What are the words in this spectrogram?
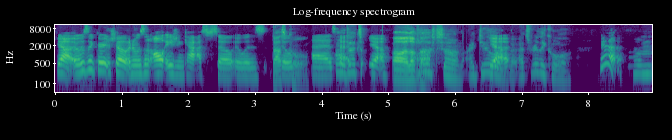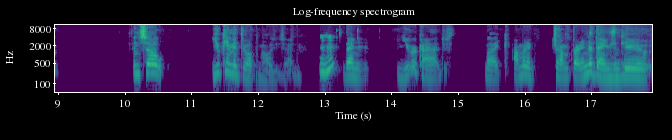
yeah, it was a great show. And it was an all Asian cast. So it was That's dope cool. as Oh, that's yeah. Oh, I love that. awesome. I do Yeah. love that. That's really cool. Yeah. Um, and so you came in through open calls, you said. Mhm. Then you were kind of just like, I'm gonna jump right into things and do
